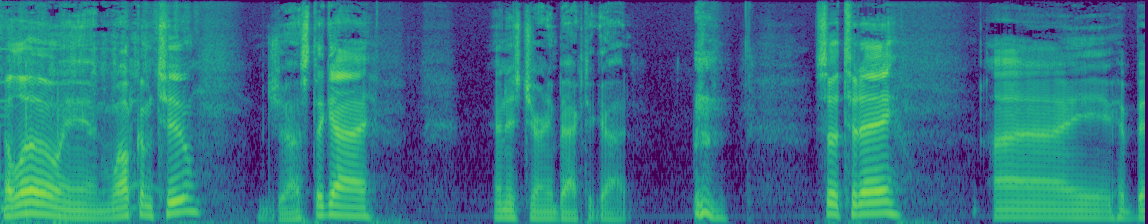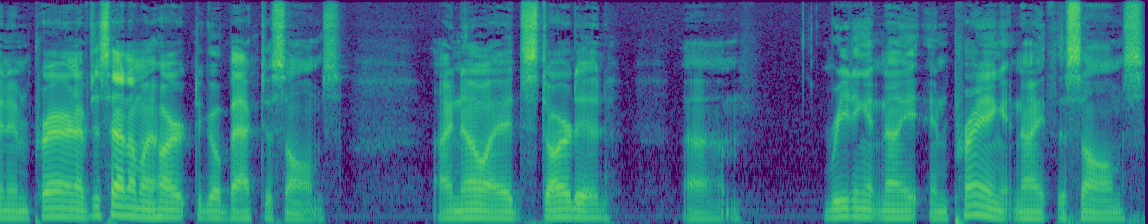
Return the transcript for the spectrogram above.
Hello, and welcome to Just a Guy and His Journey Back to God. so, today I have been in prayer and I've just had on my heart to go back to Psalms. I know I had started um, reading at night and praying at night the Psalms,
